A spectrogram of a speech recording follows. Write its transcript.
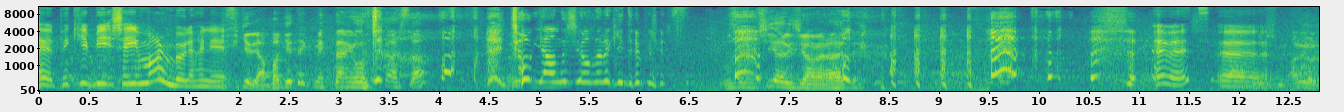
Evet peki bir şeyin var mı böyle hani Fikir ya baget ekmekten yola çıkarsam çok yanlış yollara gidebilirsin. uzun bir şey arayacağım herhalde. Evet. e, Tamam, dur şimdi arıyorum.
